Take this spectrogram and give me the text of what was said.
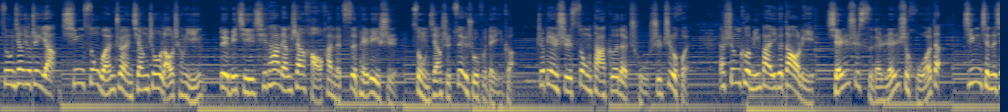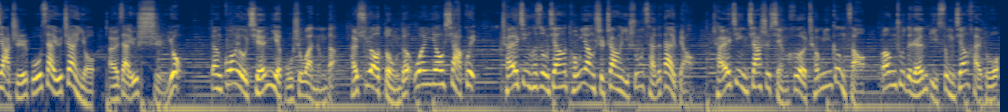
宋江就这样轻松玩转江州牢城营。对比起其他梁山好汉的刺配历史，宋江是最舒服的一个。这便是宋大哥的处世智慧。他深刻明白一个道理：钱是死的，人是活的。金钱的价值不在于占有，而在于使用。但光有钱也不是万能的，还需要懂得弯腰下跪。柴进和宋江同样是仗义疏财的代表。柴进家世显赫，成名更早，帮助的人比宋江还多。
